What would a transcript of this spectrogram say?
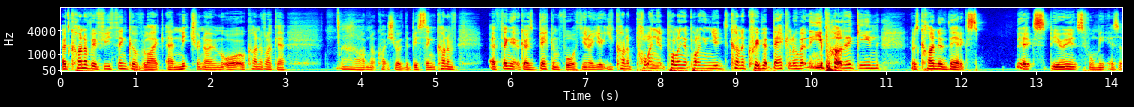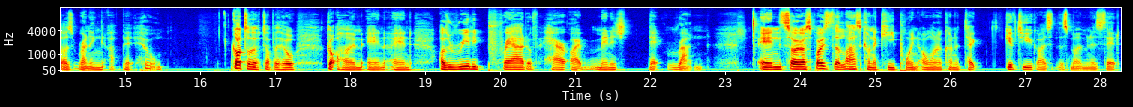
it's kind of if you think of like a metronome or, or kind of like a, oh, I'm not quite sure of the best thing, kind of a thing that goes back and forth. You know, you're, you're kind of pulling it, pulling it, pulling, it, and you kind of creep it back a little bit, then you pull it again. It was kind of that, ex- that experience for me as I was running up that hill. Got to the top of the hill, got home, and and I was really proud of how I managed that run. And so I suppose the last kind of key point I want to kind of take give to you guys at this moment is that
